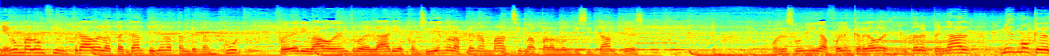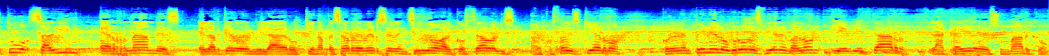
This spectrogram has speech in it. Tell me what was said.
y en un balón filtrado el atacante Jonathan Betancourt fue derivado dentro del área consiguiendo la pena máxima para los visitantes. José Zúñiga fue el encargado de ejecutar el penal, mismo que detuvo Salim Hernández, el arquero del Milagro, quien a pesar de haberse vencido al costado, al costado izquierdo, con el empeine logró desviar el balón y evitar la caída de su marco,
